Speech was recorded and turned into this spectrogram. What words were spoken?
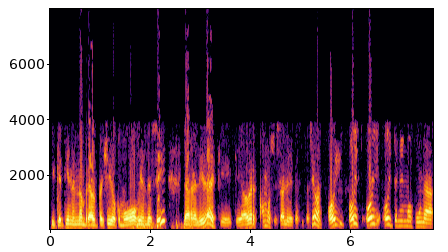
y que tienen nombre y apellido como vos bien decís la realidad es que, que a ver cómo se sale de esta situación. Hoy hoy hoy hoy tenemos una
